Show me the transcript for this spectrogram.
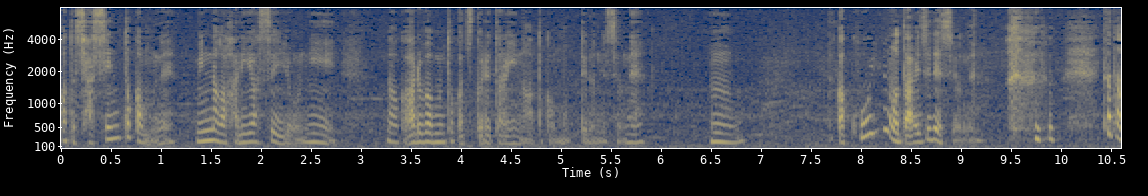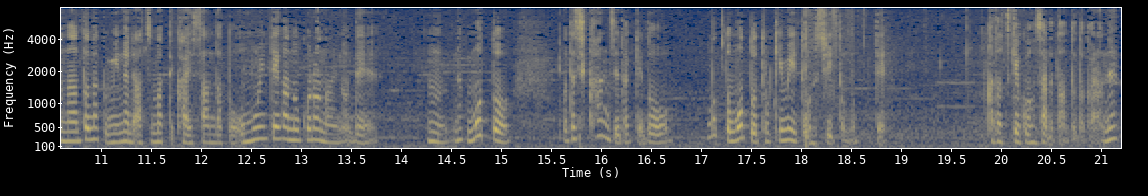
あと写真とかもねみんなが貼りやすいようになんかアルバムとか作れたらいいなとか思ってるんですよね。うん。かこういうの大事ですよね。ただなんとなくみんなで集まって解散だと思い出が残らないので、うん、なんかもっと私漢字だけどもっともっとときめいてほしいと思って片付けコンサルタントだからね。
